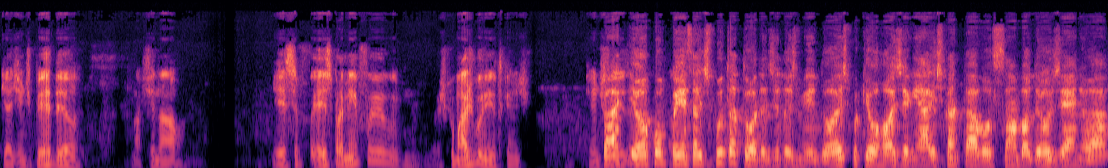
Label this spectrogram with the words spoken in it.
que a gente perdeu na final. Esse, esse para mim foi, acho que o mais bonito que a gente, tá, fez. Eu acompanhei essa disputa toda de 2002 porque o Roger Linhares cantava o samba do Eugênio lá.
